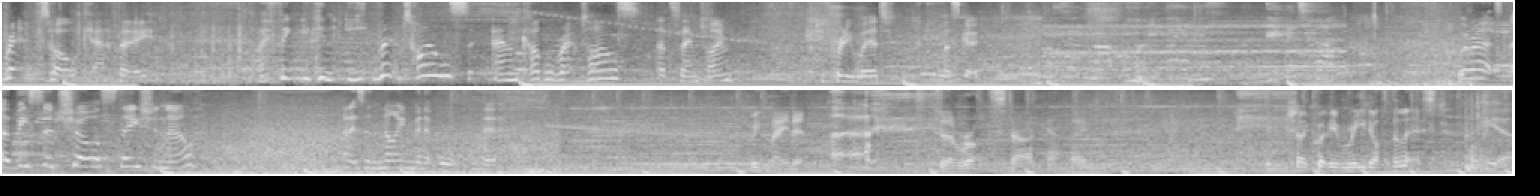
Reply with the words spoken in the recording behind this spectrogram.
reptile cafe. I think you can eat reptiles and cuddle reptiles at the same time, which is pretty weird. Let's go. We're at Ebisucho station now, and it's a nine minute walk from here. We've made it. Uh. to the Rockstar Cafe. Shall I quickly read off the list? Yeah.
